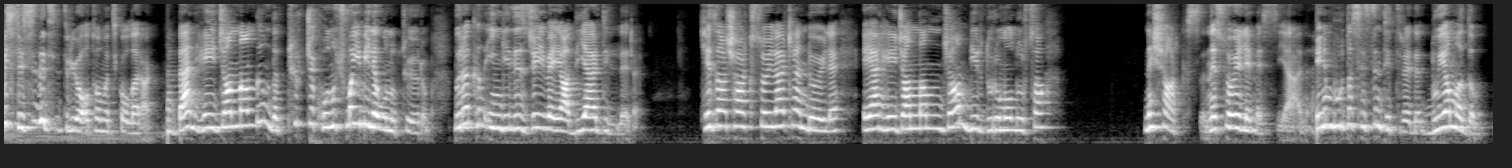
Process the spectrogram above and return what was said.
Ve sesi de titriyor otomatik olarak. Ben heyecanlandığımda Türkçe konuşmayı bile unutuyorum. Bırakın İngilizceyi veya diğer dilleri. Keza şarkı söylerken de öyle. Eğer heyecanlanacağım bir durum olursa ne şarkısı, ne söylemesi yani. Benim burada sesim titredi. Duyamadım.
